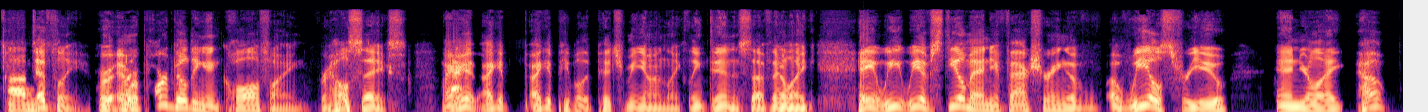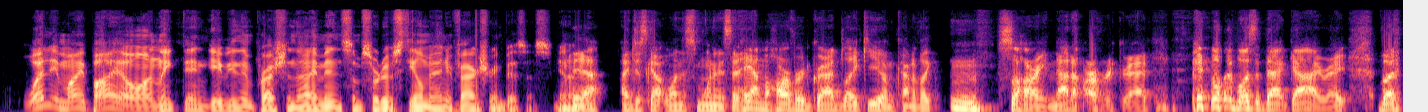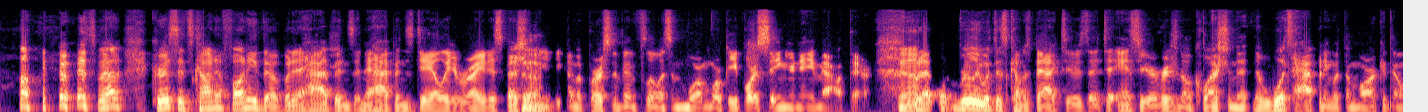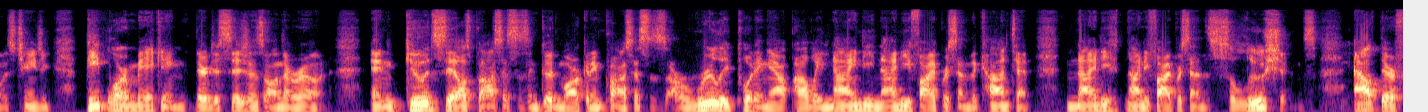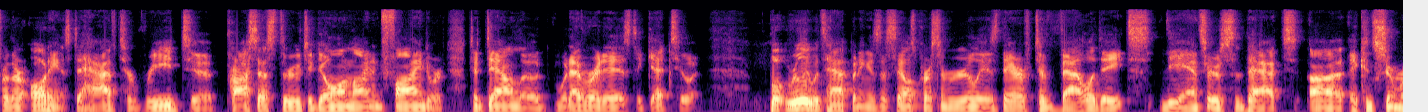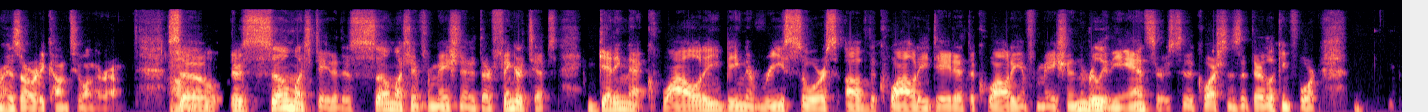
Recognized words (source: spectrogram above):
Um, Definitely, We're, and rapport building and qualifying for hell's sakes. Like I get, I get, I get people that pitch me on like LinkedIn and stuff. They're like, "Hey, we we have steel manufacturing of of wheels for you," and you're like, "How? What in my bio on LinkedIn gave you the impression that I'm in some sort of steel manufacturing business? You know? Yeah, I just got one this morning that said, "Hey, I'm a Harvard grad like you." I'm kind of like, mm, "Sorry, not a Harvard grad. it wasn't that guy, right?" But it was, man, Chris, it's kind of funny though. But it happens, and it happens daily, right? Especially yeah. when you become a person of influence, and more and more people are seeing your name out there. Yeah. But uh, really, what this comes back to is that to answer your original question, that, that what's happening with the market though is changing. People are making their decisions on their own, and good sales processes and good marketing processes are really putting out probably 90, 95% of the content, 90, 95% of the solutions out there for their audience to have, to read, to process through, to go online and find, or to download, whatever it is to get to it. But really, what's happening is the salesperson really is there to validate the answers that uh, a consumer has already come to on their own. So oh. there's so much data, there's so much information at their fingertips. Getting that quality, being the resource of the quality data, the quality information, and really the answers to the questions that they're looking for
